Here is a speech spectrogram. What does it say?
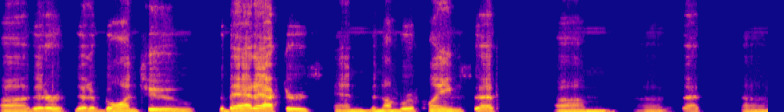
uh, that are that have gone to the bad actors and the number of claims that um, uh, that uh,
